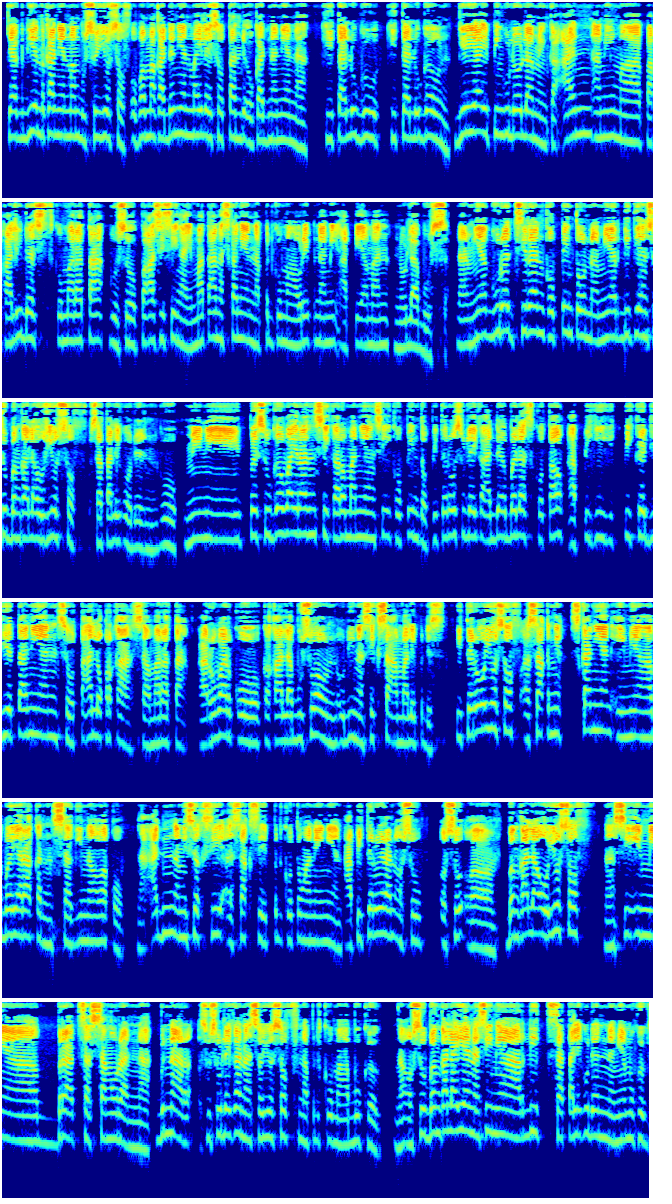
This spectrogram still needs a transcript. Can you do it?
gu, kyag diyan kanian mambuso Yusuf, upang makadanian mailay so tanda ukad na na, kita lugu, kita lugaon. Gaya ipinggulo lamin kaan aming mapakalidas kumarata gusto pakasisingay mataanas kanian napad ko mga urip nami api aman nulabus. Na miyagurad siran ko pinto na miyarditian subang kalaw Yusuf sa talikod gu mini pesugawairan si karomanian si ko pinto pitero sulay ka ada balas ko tao api pikadietanian so talok ka sa marata arwar ko kakalabuswaon o di na siksa amalipadis. Itero Yusuf asak niya, skanyan imi ang abayarakan sa ginawa ko. Na adin ang misaksi asaksi pagkutungan na iniyan. Apiteruiran oso, oso, uh, bangkala o Yusuf na si imya brat sa sanguran na benar susulay ka na so Yusuf na ko mga bukag. Na usubang kalaya na si niya ardit sa talikudan na miya mukag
